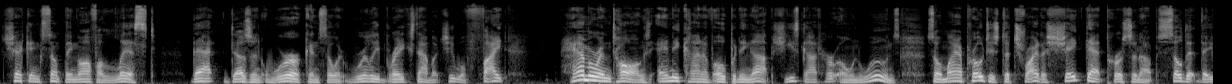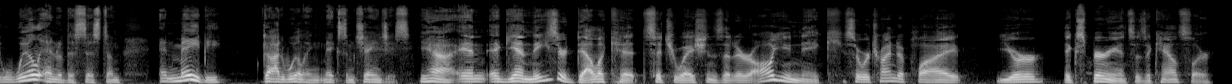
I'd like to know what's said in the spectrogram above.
checking something off a list. That doesn't work, and so it really breaks down. But she will fight hammer and tongs any kind of opening up. She's got her own wounds. So my approach is to try to shake that person up so that they will enter the system and maybe God willing, make some changes. Yeah, and again, these are delicate situations that are all unique. So we're trying to apply your experience as a counselor.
